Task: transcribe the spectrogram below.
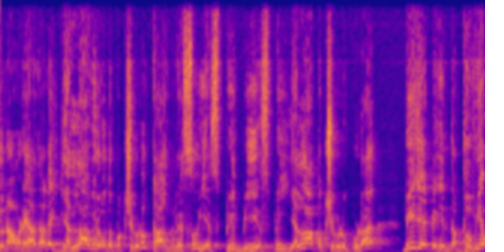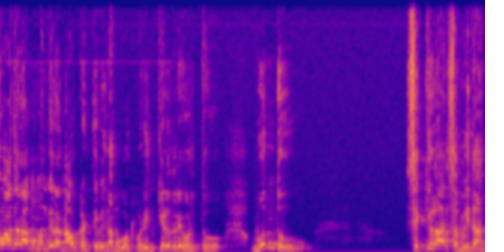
ಚುನಾವಣೆ ಆದಾಗ ಎಲ್ಲ ವಿರೋಧ ಪಕ್ಷಗಳು Congress S P B S P ಎಲ್ಲ ಪಕ್ಷಗಳು ಕೂಡ ಬಿ ಜೆ ಪಿಗಿಂತ ಭವ್ಯವಾದ ರಾಮ ಮಂದಿರ ನಾವು ಕಟ್ತೀವಿ ನಮಗೊಟ್ಟು ಕೊಡಿ ಅಂತ ಕೇಳಿದ್ರೆ ಹೊರತು. ಒಂದು ಸೆಕ್ಯುಲಾರ್ ಸಂವಿಧಾನ.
